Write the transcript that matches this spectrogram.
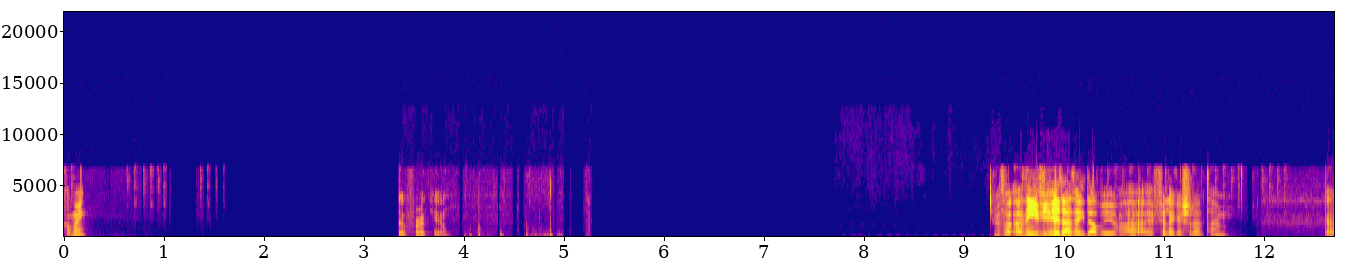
Coming. Go for a Q. If I, I think if you hit, I take W. I, I feel like I should have time. Yeah.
